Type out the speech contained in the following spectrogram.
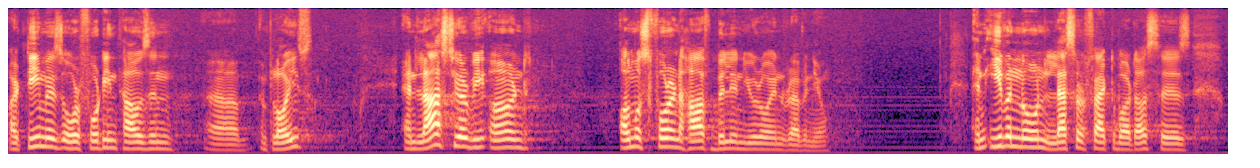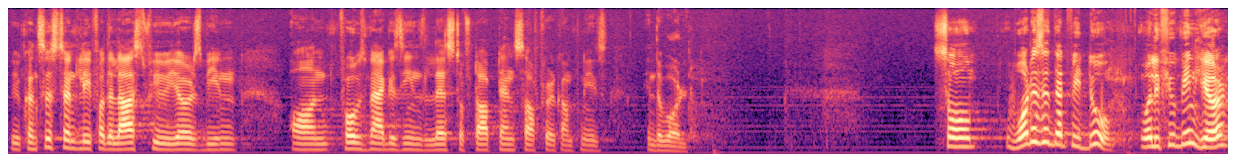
Our team is over 14,000 uh, employees. And last year, we earned almost four and a half billion euro in revenue. An even known lesser fact about us is we've consistently, for the last few years, been on Forbes magazine's list of top 10 software companies in the world. So what is it that we do? Well, if you've been here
